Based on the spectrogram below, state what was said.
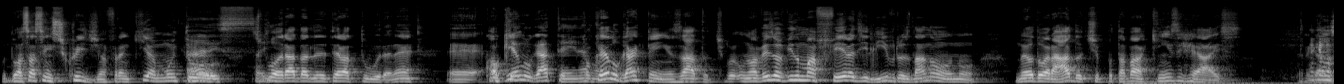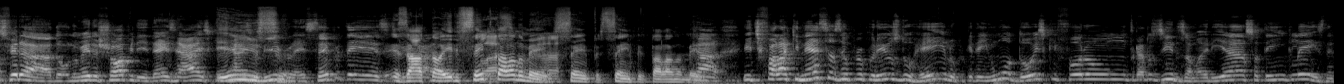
O do Assassin's Creed, uma franquia muito é explorada da literatura, né? É, qualquer alguém, lugar tem, né? Qualquer mano? lugar tem, exato. Tipo, uma vez eu vi numa feira de livros lá no, no, no Eldorado, tipo, tava 15 reais. Tá Aquelas feiras no meio do shopping de 10 reais, 15 Isso. reais o livro, né? Sempre tem esse. Exato, não, ele sempre Clássico. tá lá no meio. Uhum. Sempre, sempre tá lá no meio. Cara, e te falar que nessas eu procurei os do Halo, porque tem um ou dois que foram traduzidos. A maioria só tem em inglês, né?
